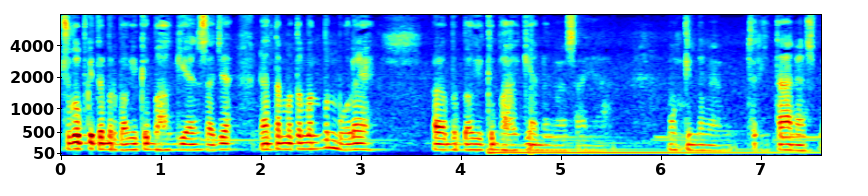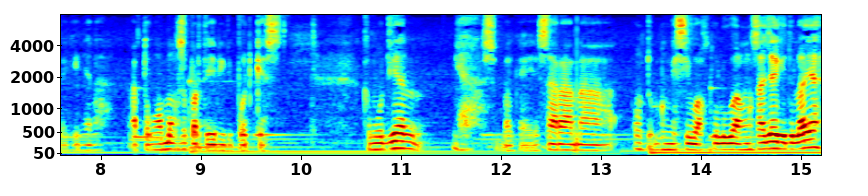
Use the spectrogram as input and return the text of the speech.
cukup kita berbagi kebahagiaan saja. Dan teman-teman pun boleh uh, berbagi kebahagiaan dengan saya. Mungkin dengan cerita dan sebagainya lah. Atau ngomong seperti ini di podcast. Kemudian ya sebagai sarana untuk mengisi waktu luang saja gitulah ya.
